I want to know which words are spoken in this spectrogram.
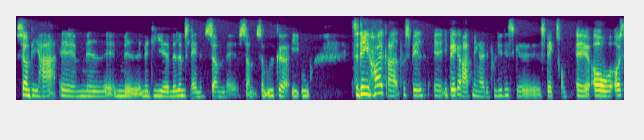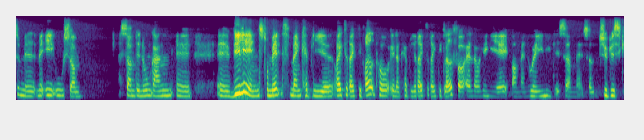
som vi har øh, med, med, med de øh, medlemslande, som, øh, som, som udgør EU. Så det er i høj grad på spil øh, i begge retninger af det politiske øh, spektrum, øh, og også med, med EU som, som det nogle gange øh, øh, villige instrument, man kan blive øh, rigtig, rigtig vred på, eller kan blive rigtig, rigtig glad for, alt afhængig af, om man nu er enig i det, som, øh, som typisk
